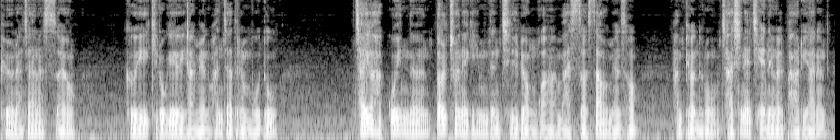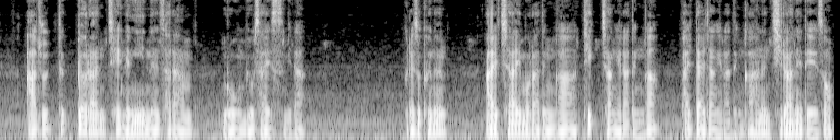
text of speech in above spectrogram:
표현하지 않았어요. 그의 기록에 의하면 환자들은 모두 자기가 갖고 있는 떨쳐내기 힘든 질병과 맞서 싸우면서 한편으로 자신의 재능을 발휘하는 아주 특별한 재능이 있는 사람으로 묘사했습니다. 그래서 그는 알츠하이머라든가 틱 장애라든가 발달 장애라든가 하는 질환에 대해서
